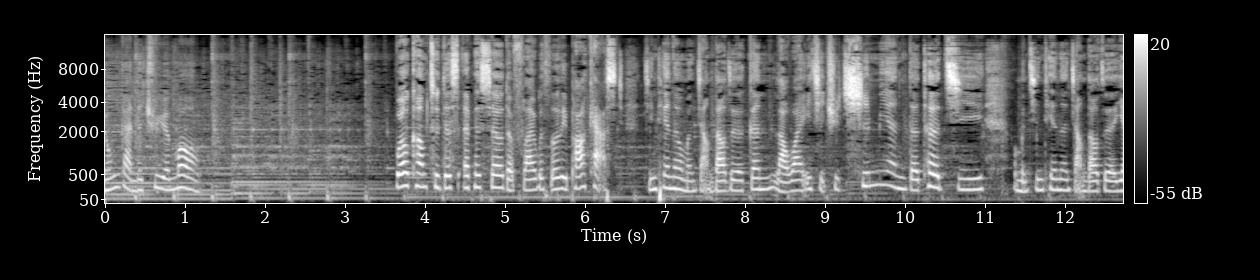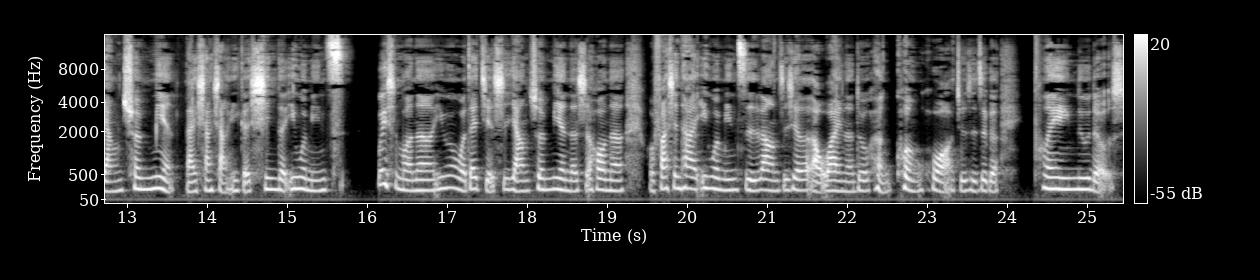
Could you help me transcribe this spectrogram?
勇敢的去圆梦。Welcome to this episode of Fly with Lily podcast。今天呢，我们讲到这个跟老外一起去吃面的特辑。我们今天呢，讲到这个阳春面，来想想一个新的英文名词。为什么呢？因为我在解释阳春面的时候呢，我发现它的英文名字让这些老外呢都很困惑，就是这个 plain noodles。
